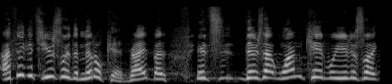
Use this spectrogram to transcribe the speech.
I think it's usually the middle kid, right? But it's there's that one kid where you're just like,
